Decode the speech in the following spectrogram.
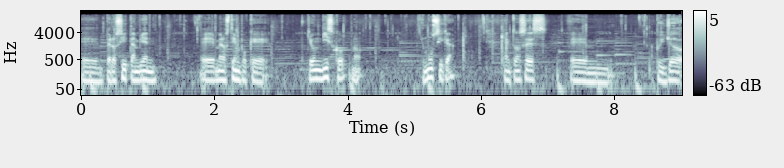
eh, pero sí también eh, menos tiempo que, que, un disco, ¿no? Música. Entonces, em, pues yo,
